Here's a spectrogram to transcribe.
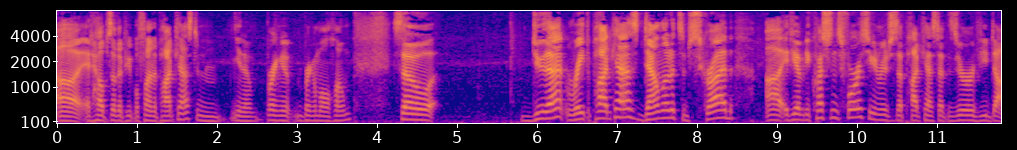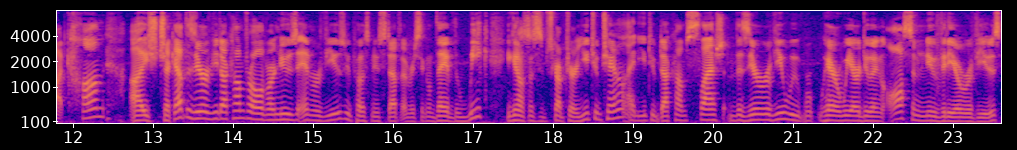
Uh, it helps other people find the podcast and you know bring it bring them all home. So do that. Rate the podcast, download it, subscribe. Uh, if you have any questions for us, you can reach us at podcast at thezeroreview.com. Uh, you should check out thezeroreview.com for all of our news and reviews. We post new stuff every single day of the week. You can also subscribe to our YouTube channel at youtube.com slash thezeroreview, where we are doing awesome new video reviews.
